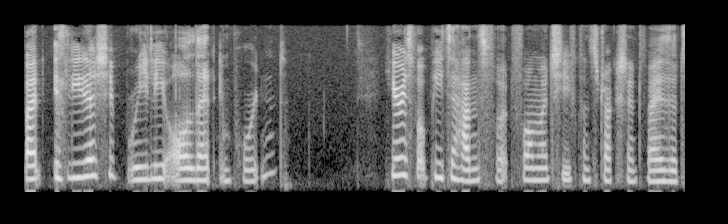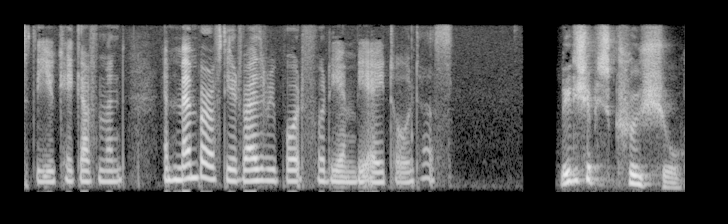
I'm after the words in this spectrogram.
But is leadership really all that important? Here is what Peter Hansford, former Chief Construction Advisor to the UK government and member of the advisory board for the MBA, told us. Leadership is crucial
